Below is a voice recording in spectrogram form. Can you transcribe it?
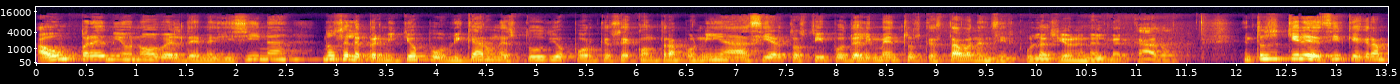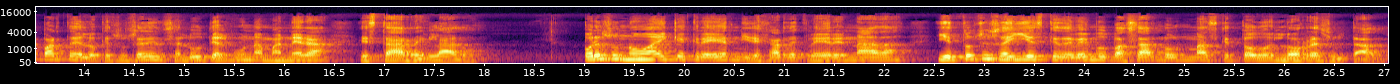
a un premio Nobel de Medicina no se le permitió publicar un estudio porque se contraponía a ciertos tipos de alimentos que estaban en circulación en el mercado. Entonces quiere decir que gran parte de lo que sucede en salud de alguna manera está arreglado. Por eso no hay que creer ni dejar de creer en nada y entonces ahí es que debemos basarnos más que todo en los resultados.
